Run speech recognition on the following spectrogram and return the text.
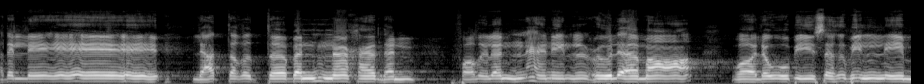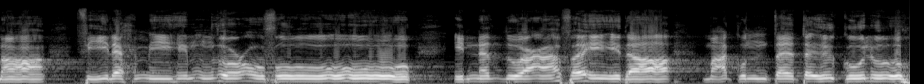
അതല്ലേ? لا تغتبن أحدا فضلا عن العلماء ولو بسهب لما في لحمهم ضعف إن الضعاف إذا ما كنت تأكله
